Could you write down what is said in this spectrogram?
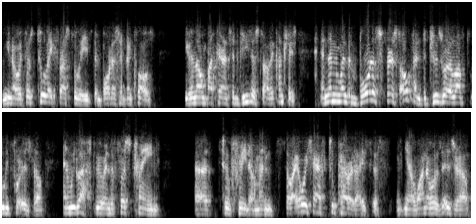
You know, it was too late for us to leave. The borders had been closed even though my parents had visas to other countries. And then when the borders first opened, the Jews were allowed to leave for Israel, and we left. We were in the first train uh, to freedom. And so I always have two paradises. You know, one of was Israel,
